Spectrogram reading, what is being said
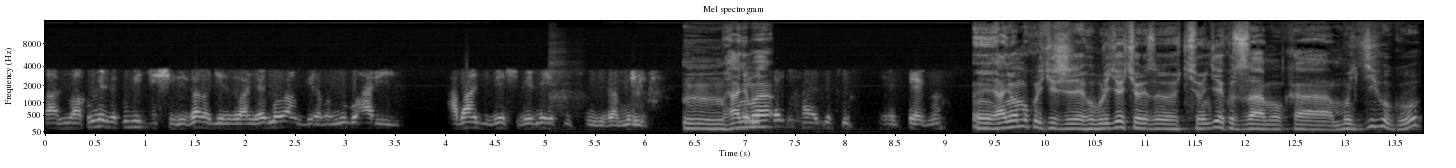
abantu bakomeje kubigishiriza bagenzi banjye barimo bambwira ngo nubwo hari abandi benshi bemeye kwikingiza muri bo hanyuma hanyuma mukurikije uburyo icyorezo cyongeye kuzamuka mu gihugu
